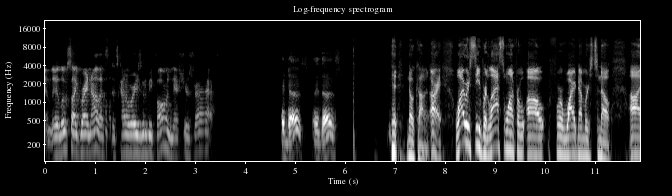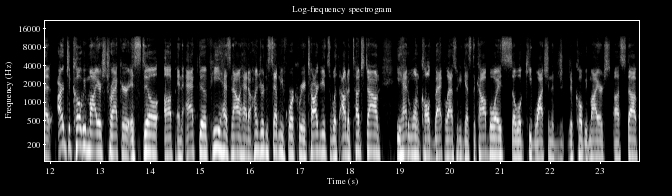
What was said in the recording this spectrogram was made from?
And it looks like right now that's that's kind of where he's going to be falling next year's draft. It does. It does. no comment. All right, wide receiver. Last one for uh for wide numbers to know. Uh, our Jakobi Meyers tracker is still up and active. He has now had 174 career targets without a touchdown. He had one called back last week against the Cowboys, so we'll keep watching the J- Jakobi Meyers uh, stuff.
